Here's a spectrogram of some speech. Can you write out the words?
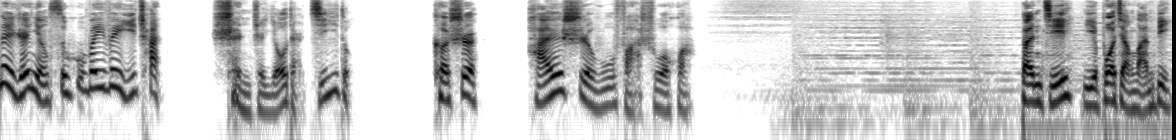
那人影似乎微微一颤，甚至有点激动，可是还是无法说话。本集已播讲完毕，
